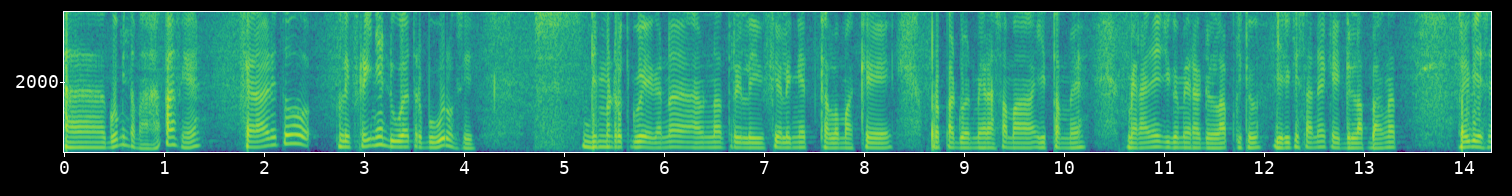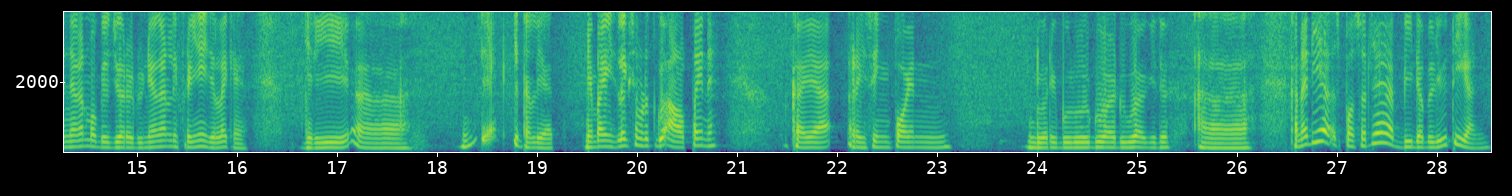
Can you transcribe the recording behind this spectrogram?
eh gue minta maaf ya. Ferrari tuh liverynya dua terburuk sih. Di menurut gue ya, karena I'm not really feeling it kalau make perpaduan merah sama hitam ya. Merahnya juga merah gelap gitu. Jadi kesannya kayak gelap banget. Tapi biasanya kan mobil juara dunia kan liverynya jelek ya. Jadi eh ya, kita lihat. Yang paling jelek sih menurut gue Alpine ya. Kayak Racing Point 2022 gitu. Eh karena dia sponsornya BWT kan.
